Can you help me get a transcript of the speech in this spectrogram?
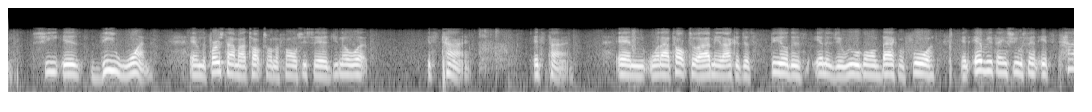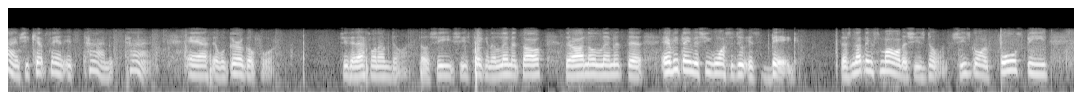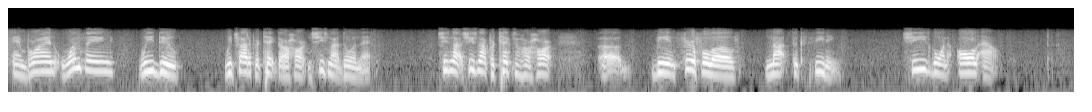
She is the one. And the first time I talked to her on the phone, she said, "You know what? It's time. It's time." And when I talked to her, I mean, I could just feel this energy. We were going back and forth, and everything she was saying, "It's time." She kept saying, "It's time. It's time." And I said, "Well, girl, go for it." She said, "That's what I'm doing." So she she's taking the limits off. There are no limits. There, everything that she wants to do is big. There's nothing small that she's doing. She's going full speed. And Brian, one thing we do, we try to protect our heart, and she's not doing that. She's not. She's not protecting her heart, uh, being fearful of not succeeding. She's going all out.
